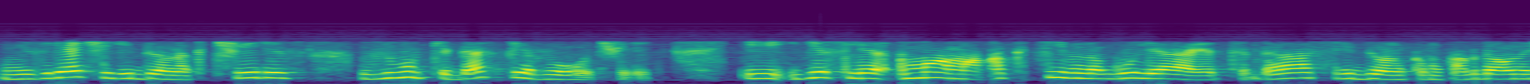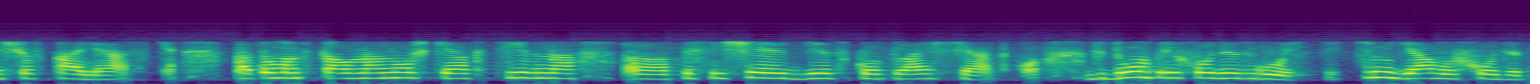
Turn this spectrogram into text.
незрячий ребенок, через звуки, да, в первую очередь. И если мама активно гуляет да, с ребенком, когда он еще в коляске, потом он встал на ножки, активно э, посещает детскую площадку, в дом приходят гости, семья выходит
